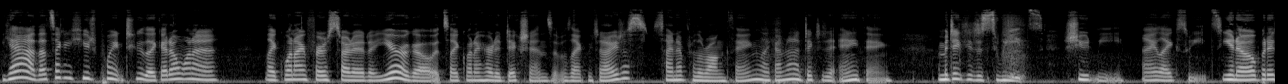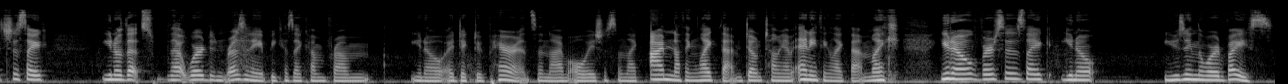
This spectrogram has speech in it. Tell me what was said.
And yeah, that's like a huge point too. Like I don't want to like when I first started a year ago, it's like when I heard addictions, it was like, did I just sign up for the wrong thing? Like I'm not addicted to anything. I'm addicted to sweets. Shoot me. I like sweets, you know, but it's just like, you know, that's that word didn't resonate because I come from, you know, addictive parents and I've always just been like, I'm nothing like them. Don't tell me I'm anything like them. Like, you know, versus like, you know, using the word vice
